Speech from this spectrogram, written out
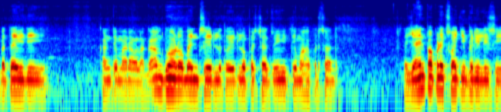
બતાવી દેવી. કારણ કે મારા ઓલા ગામ ધુવાડો બનશે એટલે તો એટલો પ્રસાદ જોઈવી તે મહાપ્રસાદ. આઈન પણ એક સ્વાકી ભરેલી છે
